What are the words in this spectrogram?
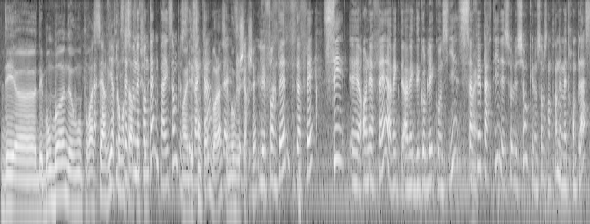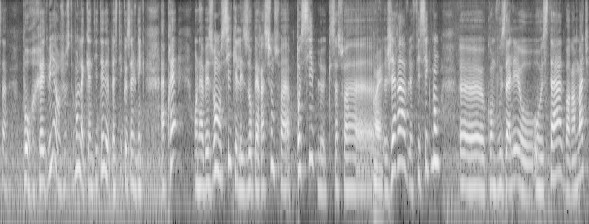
des, euh, des bonbonnes où on pourra se servir. Comment ça des fontaines, par exemple. des fontaines, voilà, c'est le mot que je cherchais. Les fontaines, tout à fait. C'est euh, en effet avec avec des gobelets consignés, ça fait partie des solutions que nous sommes en train de mettre en place pour réduire justement la quantité de plastique usage unique. Après, on a besoin aussi que les opérations soient possibles, que ça soit euh, gérable physiquement. Euh, quand vous allez au, stade voir un match,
